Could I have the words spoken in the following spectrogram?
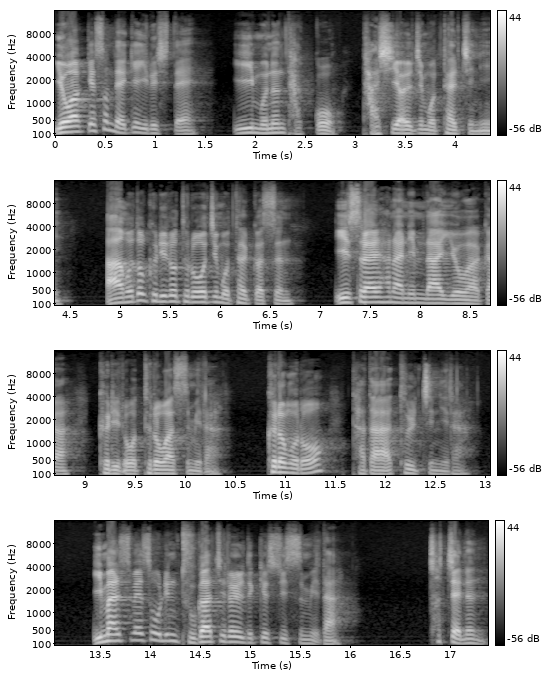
여호와께서 내게 이르시되 이 문은 닫고 다시 열지 못할지니 아무도 그리로 들어오지 못할 것은 이스라엘 하나님 나 여호와가 그리로 들어왔습니다. 그러므로 닫아 둘지니라. 이 말씀에서 우리는 두 가지를 느낄 수 있습니다. 첫째는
